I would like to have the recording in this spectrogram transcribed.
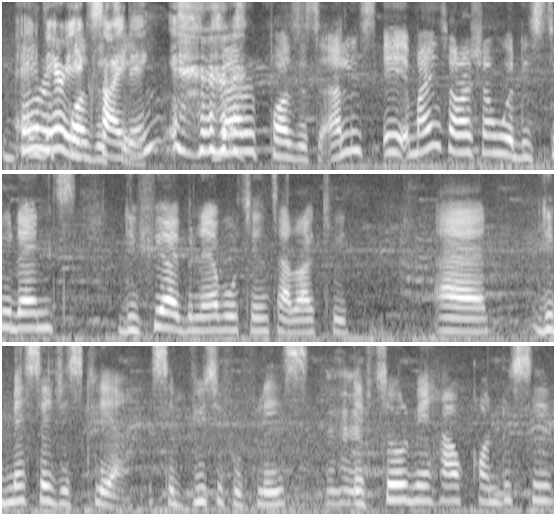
And Very very positive. exciting. very positive. At least eh, my interaction with the students, the few I've been able to interact with, uh, the message is clear. It's a beautiful place. Mm-hmm. They've told me how conducive,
